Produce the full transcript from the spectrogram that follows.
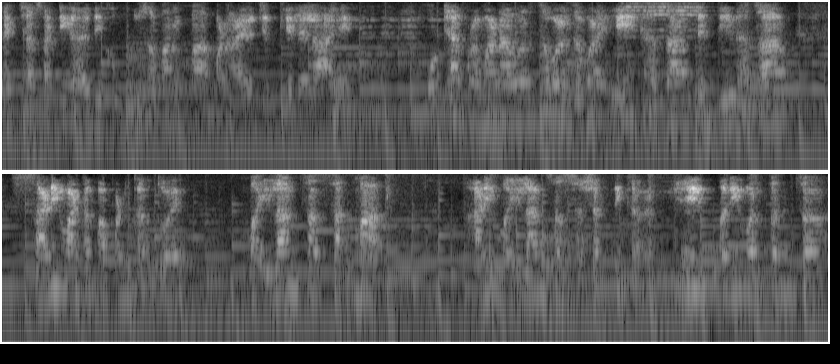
त्यांच्यासाठी हळदी कुंकू समारंभ आपण आयोजित केलेला आहे. मोठ्या प्रमाणावर जवळजवळ एक हजार ते दीड हजार साडी वाटप आपण करतोय. महिलांचा सन्मान आणि महिलांचं सशक्तीकरण हे परिवर्तनचं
